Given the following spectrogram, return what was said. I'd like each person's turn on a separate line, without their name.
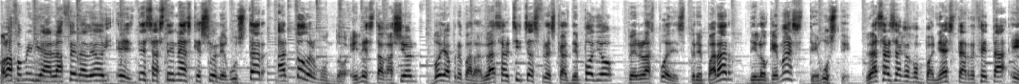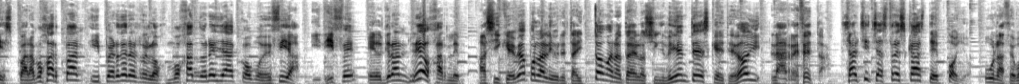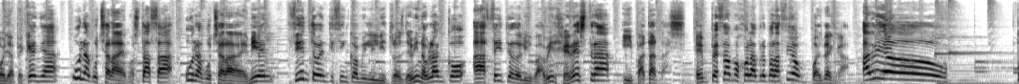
Hola familia, la cena de hoy es de esas cenas que suele gustar a todo el mundo. En esta ocasión voy a preparar las salchichas frescas de pollo, pero las puedes preparar de lo que más te guste. La salsa que acompaña esta receta es para mojar pan y perder el reloj mojando en ella, como decía y dice el gran Leo Harlem. Así que vea por la libreta y toma nota de los ingredientes que te doy la receta. Salchichas frescas de pollo, una cebolla pequeña, una cucharada de mostaza, una cucharada de miel, 125 mililitros de vino blanco, aceite de oliva virgen extra y patatas. ¿Empezamos con la preparación? Pues venga, ¡Alío!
